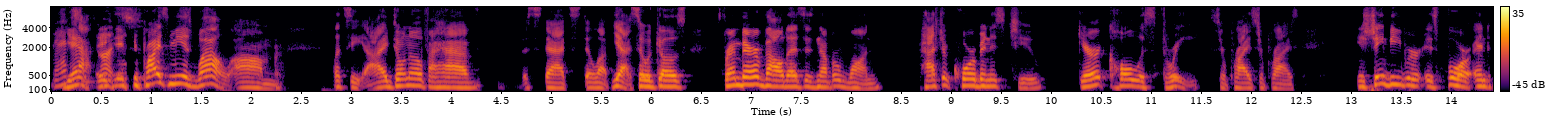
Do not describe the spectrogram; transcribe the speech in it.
That's yeah, it, it surprised me as well. Um, let's see. I don't know if I have the stats still up. Yeah, so it goes Framber Valdez is number one, Patrick Corbin is two, Gerrit Cole is three. Surprise, surprise. And Shane Bieber is four, and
